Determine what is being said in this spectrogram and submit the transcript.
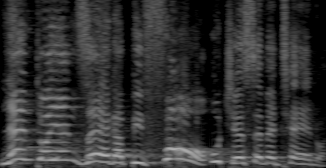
Lento yenzeka before uJesu ebethelwa.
